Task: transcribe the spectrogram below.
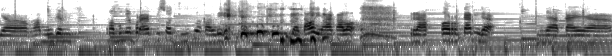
ya nggak mungkin nggak mungkin per episode juga kali. Nggak tahu ya kalau drakor kan nggak nggak kayak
